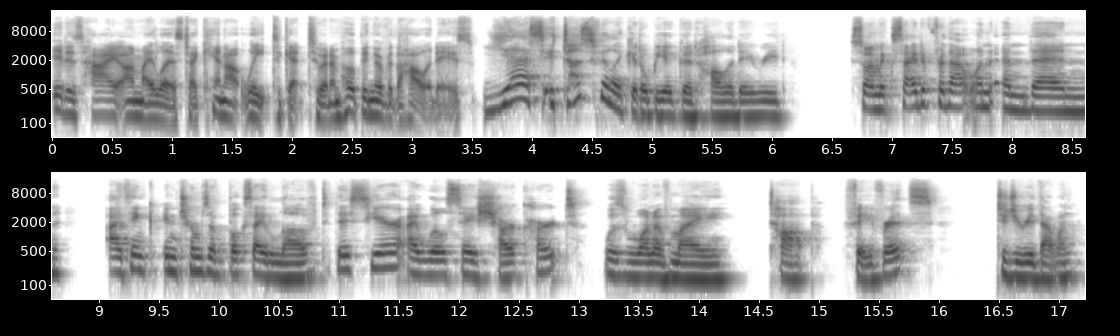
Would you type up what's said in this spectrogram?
It is high on my list. I cannot wait to get to it. I'm hoping over the holidays. Yes, it does feel like it'll be a good holiday read. So I'm excited for that one. And then I think in terms of books I loved this year, I will say Shark Heart was one of my top favorites. Did you read that one?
